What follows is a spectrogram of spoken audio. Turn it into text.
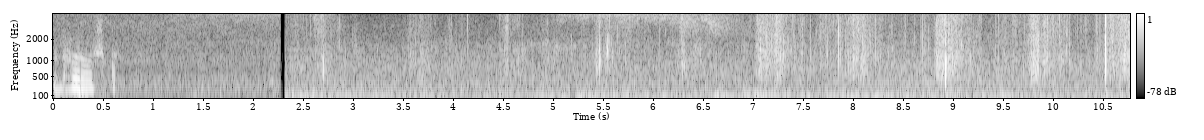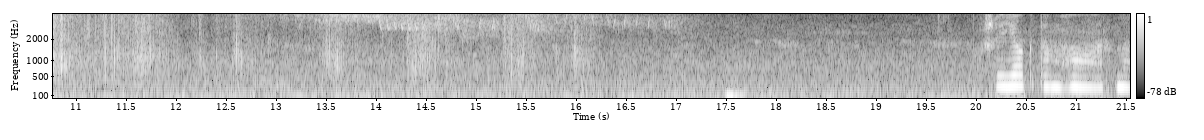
в горошку. Боже, як там гарно.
